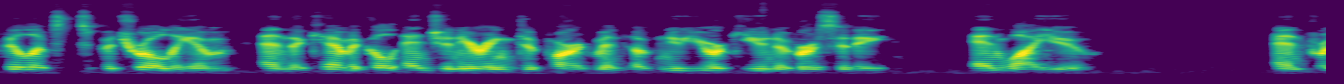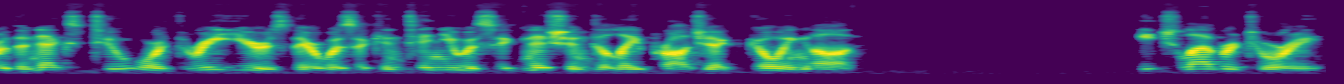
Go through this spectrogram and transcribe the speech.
Phillips Petroleum, and the Chemical Engineering Department of New York University, NYU and for the next two or three years there was a continuous ignition delay project going on. Each laboratory,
